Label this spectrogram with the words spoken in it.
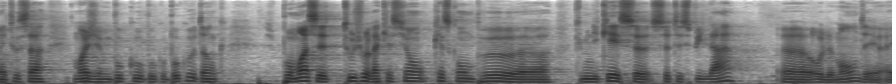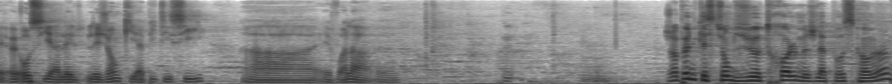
et tout ça. Moi, j'aime beaucoup, beaucoup, beaucoup. Donc, pour moi, c'est toujours la question qu'est-ce qu'on peut euh, communiquer ce, cet esprit-là euh, au monde et, et aussi à les, les gens qui habitent ici. Et voilà. J'ai un peu une question de vieux troll, mais je la pose quand même.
